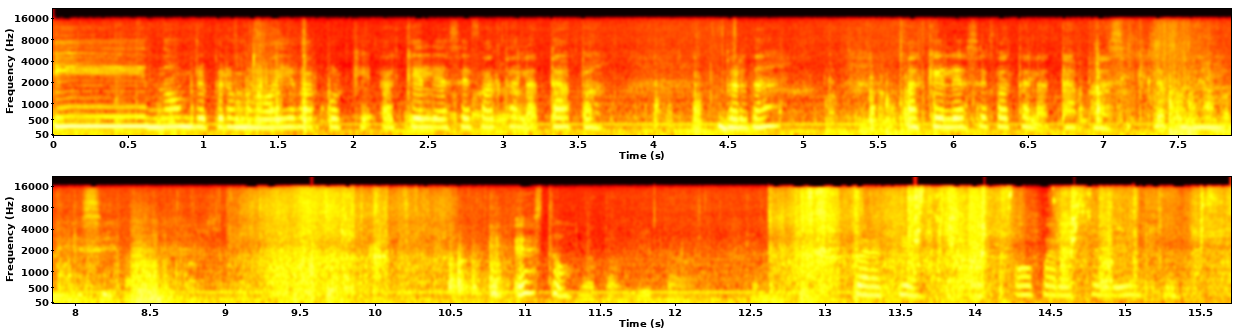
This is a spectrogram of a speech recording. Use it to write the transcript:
Y no, hombre, pero me lo voy a llevar porque a aquel le hace falta la tapa, ¿verdad? A aquel le hace falta la tapa, así que le ponemos ese. Esto. ¿Para qué? O para hacer esto.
